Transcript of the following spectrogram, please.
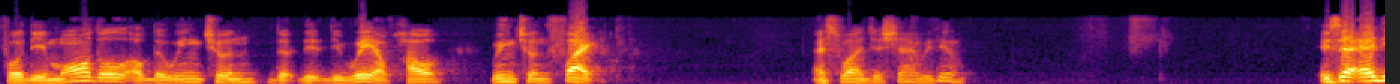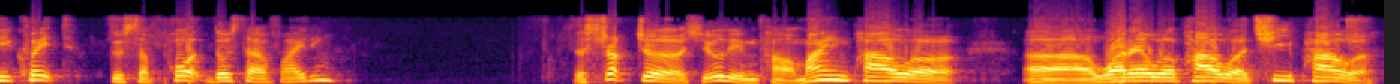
for the model of the Wing Chun, the, the, the way of how Wing Chun fight? That's what I just shared with you. Is that adequate to support those type of fighting? The structure, Xiu Lim Tao, mind power, uh, whatever power, chi power.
